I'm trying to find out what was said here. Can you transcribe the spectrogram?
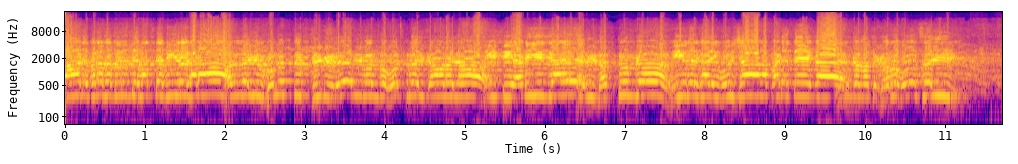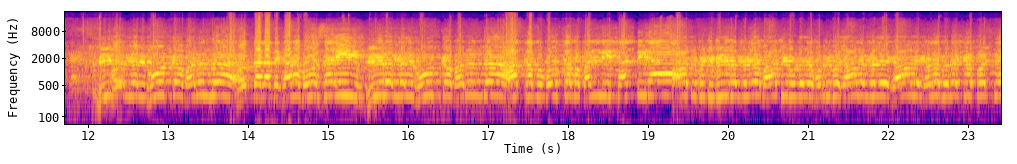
தாடு விரதம் இருந்து வந்த வீரர்களா? அல்லையில் கொளுத்து திமிரேறி வந்த ஒற்றை காளையா? சீட்டி அடியுங்கள். கை தட்டுங்கள். வீரர்களை உற்சாகப்படுத்துங்கள். உங்களது கரவோசை வீரர்களின் ஊக்க மருந்த. உங்களது கரபோசை. வீரர்களின் ஊக்க மருந்த. ஆக்கமும் ஊக்கமும் பள்ளி தந்திட மாட்டுப்பிடி வீரர்களே மாட்டினுடைய உரிமையாளர்களே காலை களம் இறக்கப்பட்டு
